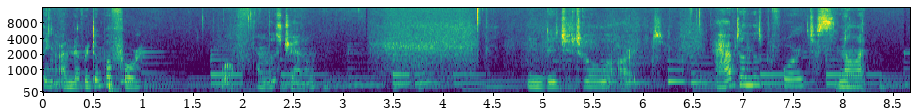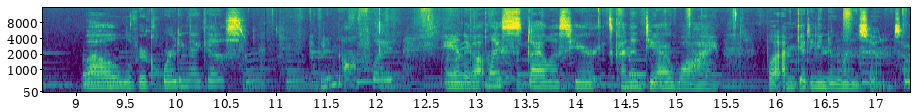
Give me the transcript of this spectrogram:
something I've never done before. Well, on this channel. Digital art. I have done this before, just not while recording, I guess. I it in off-white, and I got my stylus here. It's kind of DIY, but I'm getting a new one soon, so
